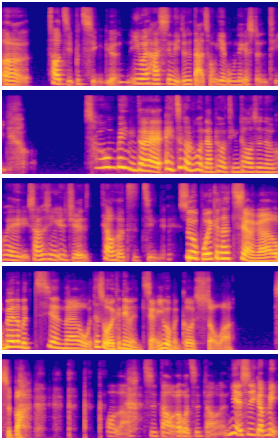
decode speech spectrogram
呃超级不情愿，因为她心里就是打从厌恶那个身体，超命的哎哎，这个如果男朋友听到，真的会伤心欲绝，跳河自尽哎。所以我不会跟他讲啊，我没有那么贱啊，我但是我会跟你们讲，因为我们够熟啊，是吧？好啦，知道了，我知道了。你也是一个命，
